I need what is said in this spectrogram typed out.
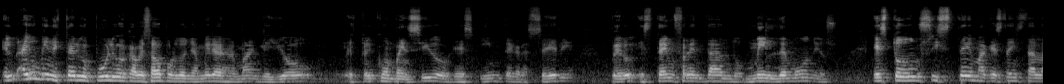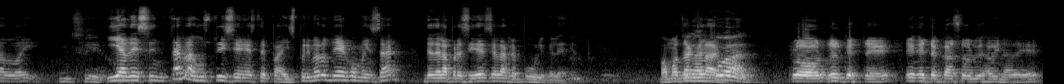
el- hay un ministerio público encabezado por doña Miriam Germán que yo estoy convencido que es íntegra, seria, pero está enfrentando mil demonios. Es todo un sistema que está instalado ahí. Sí. Y a desentar la justicia en este país, primero tiene que comenzar desde la presidencia de la República, el ejemplo. Vamos a estar. Claro, el que esté, en este caso de Luis Abinader.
